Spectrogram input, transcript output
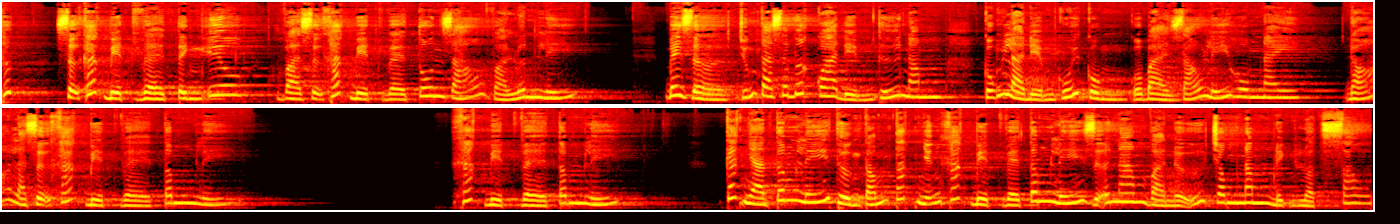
thức, sự khác biệt về tình yêu và sự khác biệt về tôn giáo và luân lý. Bây giờ, chúng ta sẽ bước qua điểm thứ năm, cũng là điểm cuối cùng của bài giáo lý hôm nay. Đó là sự khác biệt về tâm lý khác biệt về tâm lý. Các nhà tâm lý thường tóm tắt những khác biệt về tâm lý giữa nam và nữ trong năm định luật sau.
